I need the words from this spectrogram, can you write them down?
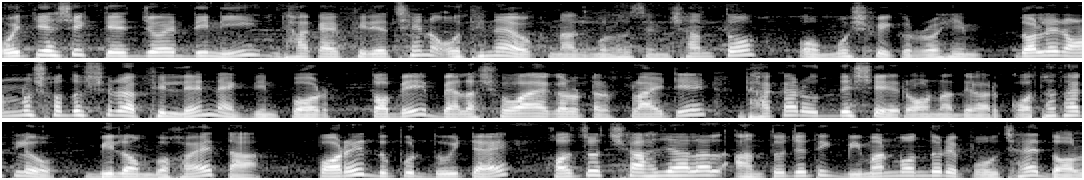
ঐতিহাসিক টেস্ট জয়ের দিনই ঢাকায় ফিরেছেন অধিনায়ক নাজমুল হোসেন শান্ত ও মুশফিকুর রহিম। দলের অন্য সদস্যরা ফিরলেন একদিন পর, তবে বেলা সোয়া এগারোটার ফ্লাইটে ঢাকার উদ্দেশ্যে রওনা দেওয়ার কথা থাকলেও বিলম্ব হয় তা। পরে দুপুর দুইটায় হজরত শাহজালাল আন্তর্জাতিক বিমানবন্দরে পৌঁছায় দল।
